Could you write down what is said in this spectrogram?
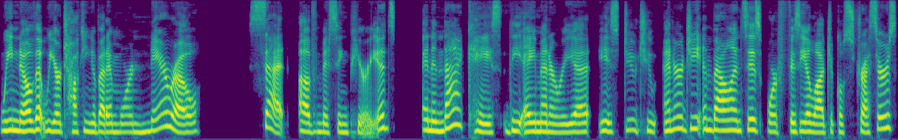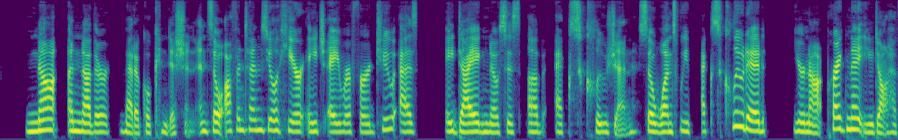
we know that we are talking about a more narrow set of missing periods. And in that case, the amenorrhea is due to energy imbalances or physiological stressors, not another medical condition. And so oftentimes you'll hear HA referred to as a diagnosis of exclusion. So once we've excluded, you're not pregnant, you don't have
